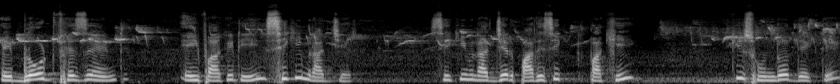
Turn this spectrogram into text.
এই ব্লোড ফেজেন্ট এই পাখিটি সিকিম রাজ্যের। সিকিম রাজ্যের প্রাদেশিক পাখি। কি সুন্দর দেখতে।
